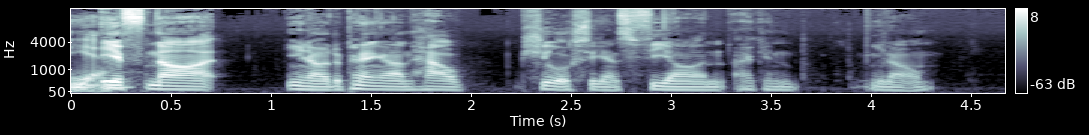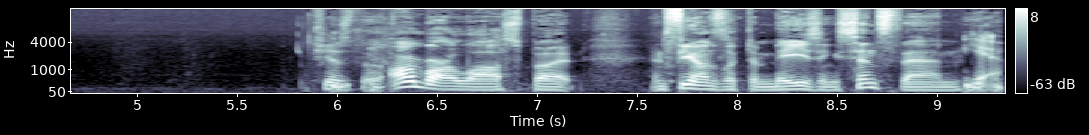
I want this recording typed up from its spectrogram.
Yeah. If not, you know, depending on how she looks against Ffion, I can, you know, she has the armbar loss, but and Ffion's looked amazing since then. yeah,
